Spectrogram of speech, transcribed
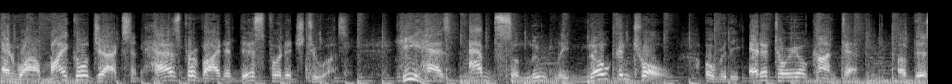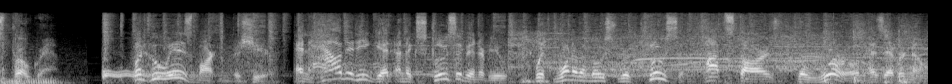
And while Michael Jackson has provided this footage to us, he has absolutely no control over the editorial content of this program. But who is Martin Bashir? And how did he get an exclusive interview with one of the most reclusive pop stars the world has ever known?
